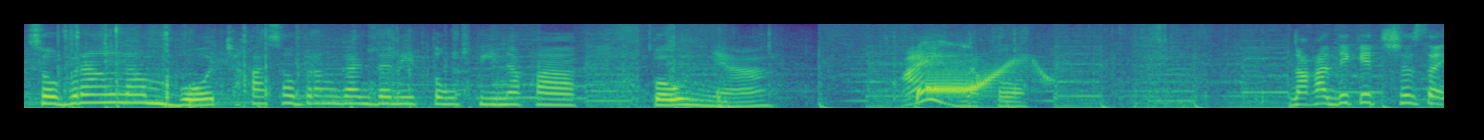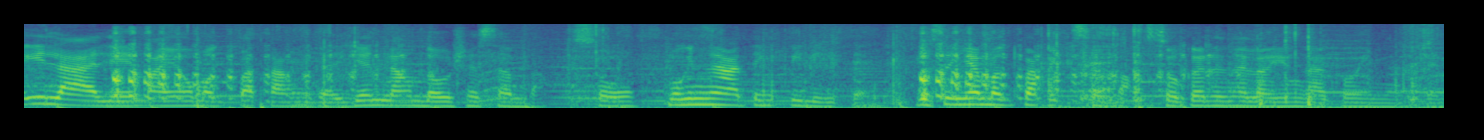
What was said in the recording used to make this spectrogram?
sobrang lambot, tsaka sobrang ganda nitong pinaka-bow niya. Ay, nako. Nakadikit siya sa ilalim, ayaw magpatanggal. Yan lang daw siya sa box. So, huwag na nating pilitin. Gusto niya magpakit sa. So, ganun na lang yung gagawin natin.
